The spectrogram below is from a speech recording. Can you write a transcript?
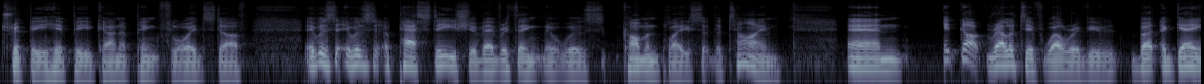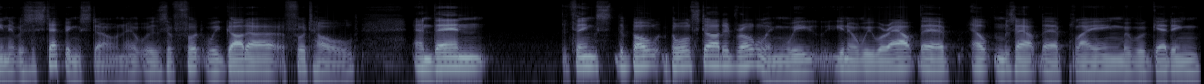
trippy, hippie kind of Pink Floyd stuff. It was it was a pastiche of everything that was commonplace at the time, and it got relative well reviewed, but again, it was a stepping stone. It was a foot. We got a, foothold, and then things the ball, ball started rolling. We you know we were out there. Elton was out there playing. We were getting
